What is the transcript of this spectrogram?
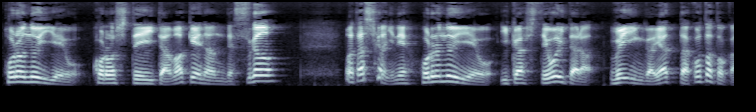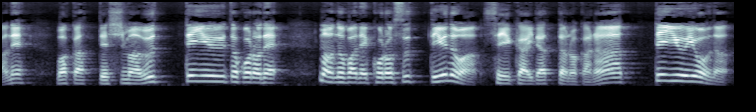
ホロヌイエを殺していたわけなんですが、まあ確かにね、ホロヌイエを生かしておいたら、ウェインがやったこととかね、分かってしまうっていうところで、まああの場で殺すっていうのは正解だったのかなっていうような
